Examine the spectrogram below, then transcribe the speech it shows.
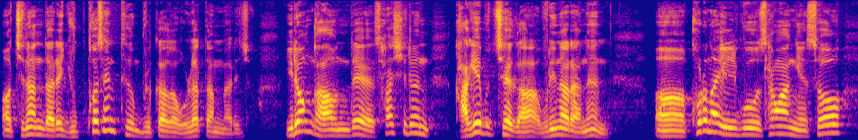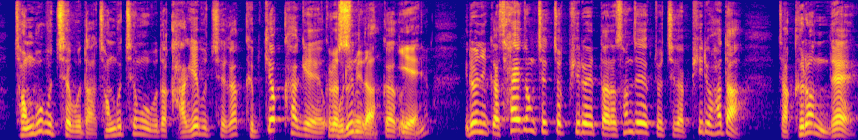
어, 지난달에 6% 물가가 올랐단 말이죠. 이런 가운데 사실은 가계 부채가 우리나라는 어, 코로나19 상황에서 정부 부채보다 정부 채무보다 가계 부채가 급격하게 그렇습니다. 오르는 국가거든요. 예. 이러니까 사회 정책적 필요에 따라 선제적 조치가 필요하다. 자, 그런데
